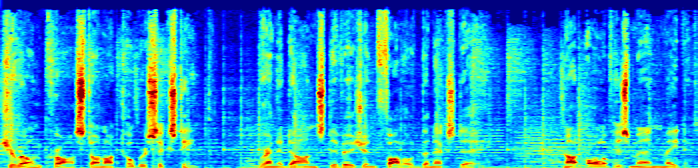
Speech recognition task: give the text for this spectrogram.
Sharon crossed on October 16th. Bren Adan's division followed the next day. Not all of his men made it.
